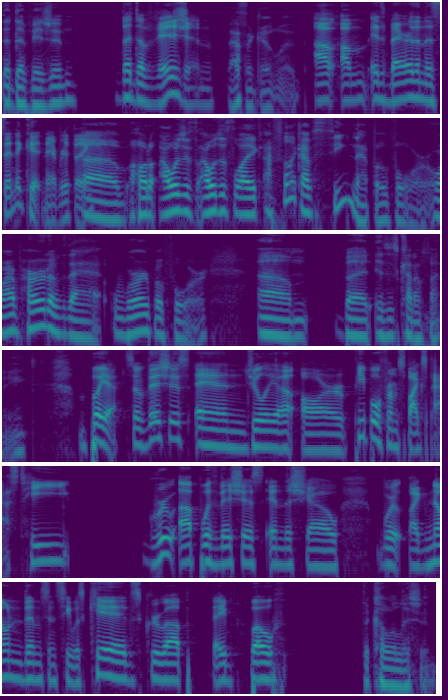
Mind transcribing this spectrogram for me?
The division. The division. That's a good one. Uh, um it's better than the syndicate and everything. Uh, hold on. I was just, I was just like, I feel like I've seen that before, or I've heard of that word before. Um, but it's just kind of funny. But yeah, so Vicious and Julia are people from Spike's past. He grew up with Vicious in the show. We're like known them since he was kids, grew up. They both The coalition.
